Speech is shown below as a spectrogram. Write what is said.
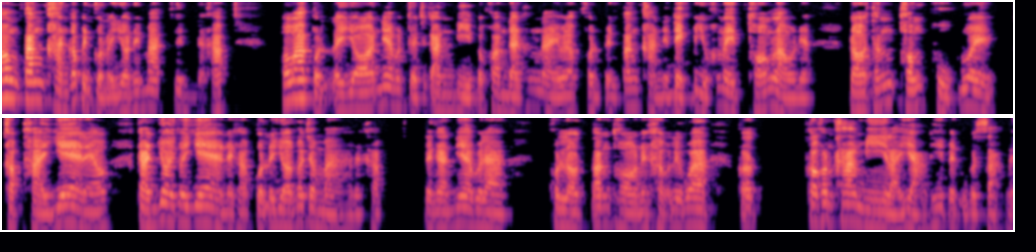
ต้องตั้งครรภ์ก็เป็นกรดไหลย้อนได้มากขึ้นนะครับ เพราะว่ากรดไหลย้อนเนี่ยมันเกิดจากการบีบและความดันข้างใน เวลาคนเป็นตั้งครรภ์เนี่ยเด็กไปอยู่ข้างในท้องเราเนี่ย เราทั้งท้องผูกด้วยขับถ่ายแย่แล้ว การย่อยก็แย่นะครับกรดไหลย้อนก็จะมานะครับ ดังนั้นเนี่ยเวลาคนเราตั้งท้องนะครับ เรียกว่าก็ก็ค่อนข้างมีหลายอย่างที่เป็นอุปสรรคใน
